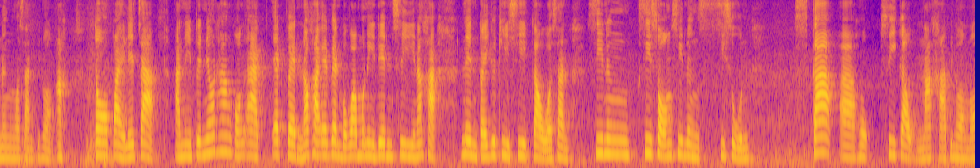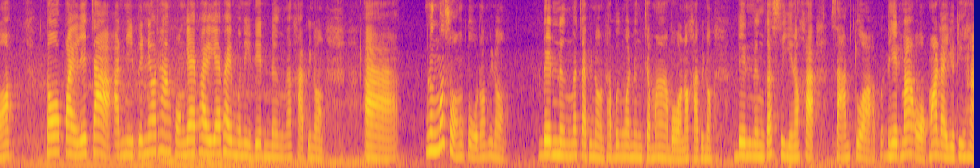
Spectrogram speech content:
หนึ่งว่าสันพี่น้องอะต่อไปเลยจ้ะอันนี้เป็นแนวทางของแอดแอดเวนเนาะค่ะแอดเวนบอกว่ามือนี้เด่นซีนะคะเน้นไปอยู่ที่ซีเก่าว่าสันซีหนึ่งซีสองซีหนึ่งซีศูนย์ก้าอ่าหกสี่เก่านะคะ พี่น้องเนาะ ต่อไปเลยจ้า อันนี้เป็นแนวทางของยายไพ่ยายไพ่มือนี่เด่นหนึ่งนะคะ พี่น้อง อ่าหนึ่งมาสองตัวเนาะพี่น้อง เด่นหนึ่งนะจ๊ะพี่น้อง ถ้าเบิ่งวันหนึ่งจะมาบอเนาะค่ะพี่น้อง เด่นหนึ่งก็สี่เนาะค่ะสามตัวเฮ็ดมาออกมาได้อยู่ที่หา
